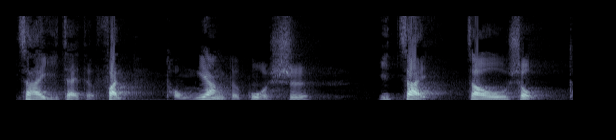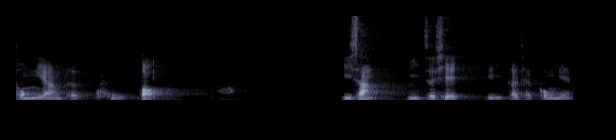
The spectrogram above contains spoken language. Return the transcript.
再一再的犯同样的过失，一再遭受。同样的苦报，以上以这些与大家共勉。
